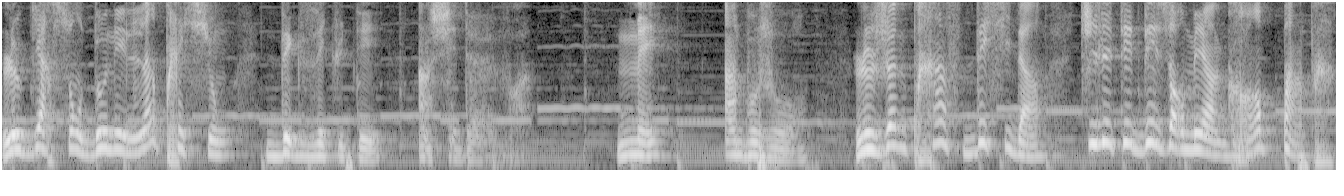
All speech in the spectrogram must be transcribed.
le garçon donnait l'impression d'exécuter un chef-d'œuvre. Mais, un beau jour, le jeune prince décida qu'il était désormais un grand peintre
